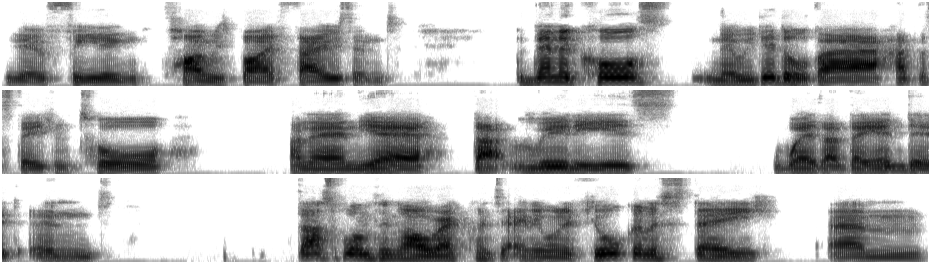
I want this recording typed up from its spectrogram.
you know feeling times by a thousand. But then of course, you know, we did all that, had the stadium tour, and then yeah, that really is where that day ended. And that's one thing I'll recommend to anyone. If you're gonna stay um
